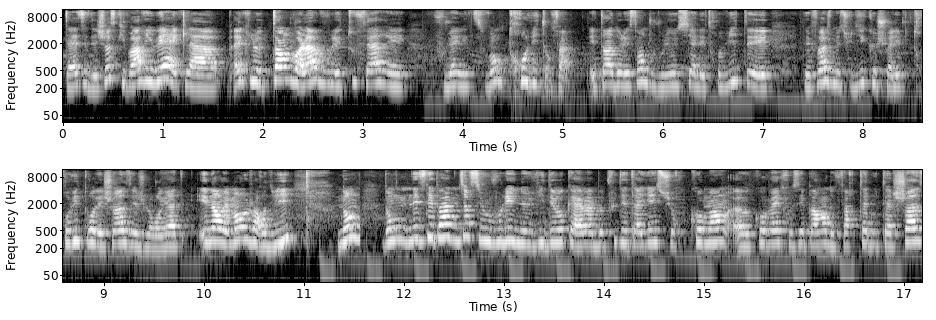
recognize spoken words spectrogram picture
tête. C'est des choses qui vont arriver avec, la, avec le temps, voilà, vous voulez tout faire et vous voulez aller souvent trop vite. Enfin, étant adolescente, je voulais aussi aller trop vite et des fois je me suis dit que je suis allée trop vite pour des choses et je le regrette énormément aujourd'hui. Donc, donc n'hésitez pas à me dire si vous voulez une vidéo quand même un peu plus détaillée sur comment euh, convaincre ses parents de faire telle ou telle chose.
